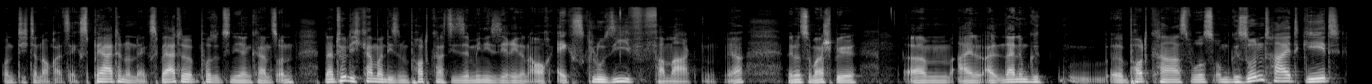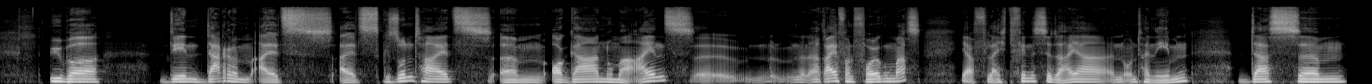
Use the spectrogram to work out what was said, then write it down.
und dich dann auch als Expertin und Experte positionieren kannst. Und natürlich kann man diesen Podcast, diese Miniserie dann auch exklusiv vermarkten. Ja, wenn du zum Beispiel ähm, ein, in deinem äh, Podcast, wo es um Gesundheit geht, über den Darm als, als Gesundheitsorgan ähm, Nummer eins äh, eine Reihe von Folgen machst, ja, vielleicht findest du da ja ein Unternehmen, das ähm,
